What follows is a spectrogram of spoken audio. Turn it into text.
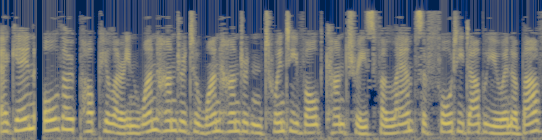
Again, although popular in 100 to 120 volt countries for lamps of 40 W and above,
